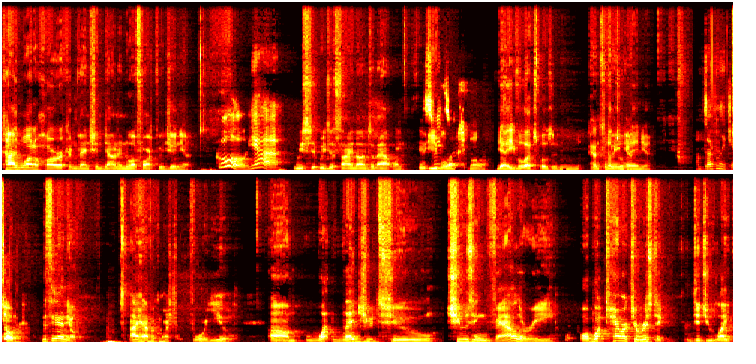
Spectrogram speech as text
Tidewater Horror Convention down in Norfolk, Virginia. Cool, yeah. We we just signed on to that one. In Sweet, Evil sweet. Expo. Yeah, Evil Expo's in Pennsylvania. Pennsylvania. I'll definitely check So, it out. Nathaniel, I have a question for you. Um, what led you to choosing Valerie, or what characteristic did you like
